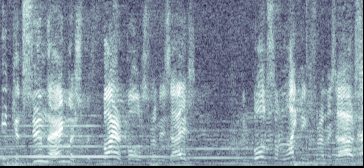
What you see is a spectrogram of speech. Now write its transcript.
he'd consume the English with fireballs from his eyes and bolts of lightning from his arse. I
